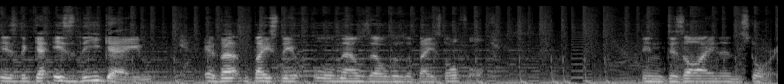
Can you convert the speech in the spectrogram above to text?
is the ga- is the game Yeah. that basically all now Zeldas are based off of in design and story.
